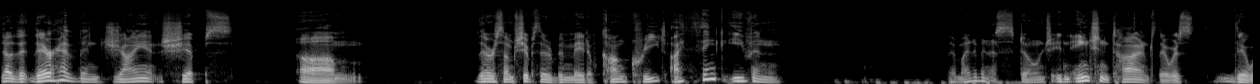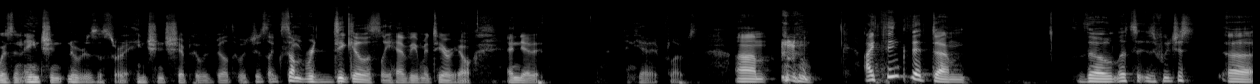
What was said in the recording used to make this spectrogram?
no, th- there have been giant ships. Um, there are some ships that have been made of concrete. I think even there might have been a stone. sh- In ancient times, there was there was an ancient there was a sort of ancient ship that was built. It was just like some ridiculously heavy material, and yet it and yet it floats. Um, I think that um, though, let's if we just uh,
